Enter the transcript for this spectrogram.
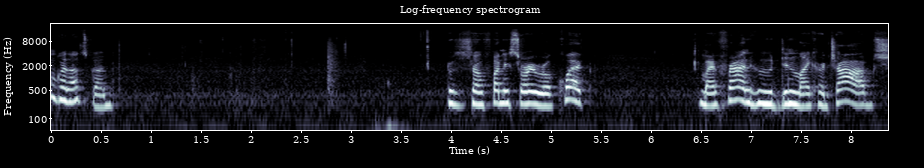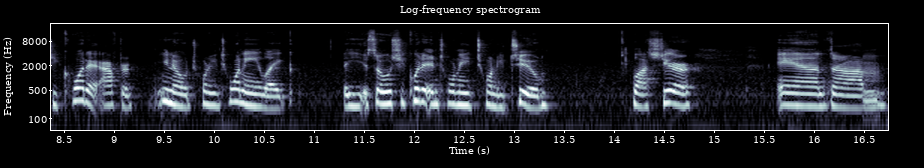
Okay, that's good. So funny story real quick. My friend who didn't like her job, she quit it after, you know, 2020 like so she quit it in 2022 last year. And um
